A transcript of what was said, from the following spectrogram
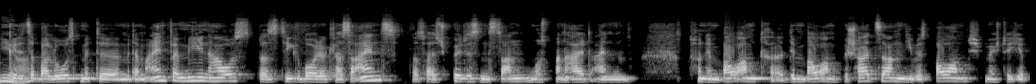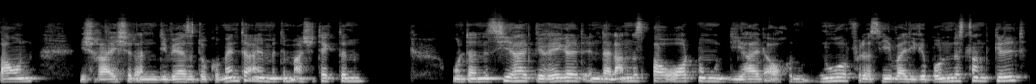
Ja. Geht jetzt aber los mit, äh, mit einem Einfamilienhaus. Das ist die Gebäudeklasse 1. Das heißt, spätestens dann muss man halt einem, von dem Bauamt, dem Bauamt Bescheid sagen, liebes Bauamt, ich möchte hier bauen. Ich reiche dann diverse Dokumente ein mit dem Architekten. Und dann ist hier halt geregelt in der Landesbauordnung, die halt auch nur für das jeweilige Bundesland gilt,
